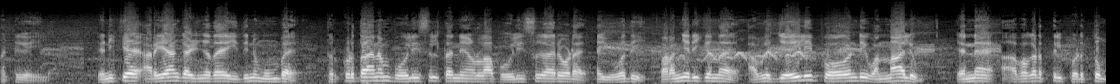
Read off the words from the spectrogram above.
പറ്റുകയില്ല. എനിക്ക് അറിയാൻ കഴിഞ്ഞത് ഇതിനു മുമ്പ് തൃക്കുടുത്താനം പോലീസിൽ തന്നെയുള്ള പോലീസുകാരോട് യുവതി പറഞ്ഞിരിക്കുന്നത് അവൾ ജയിലിൽ പോകേണ്ടി വന്നാലും എന്നെ അപകടത്തിൽപ്പെടുത്തും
